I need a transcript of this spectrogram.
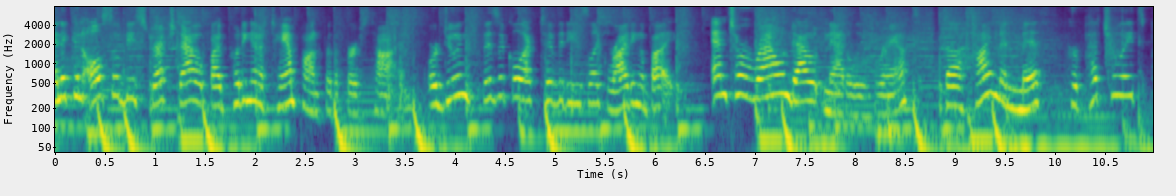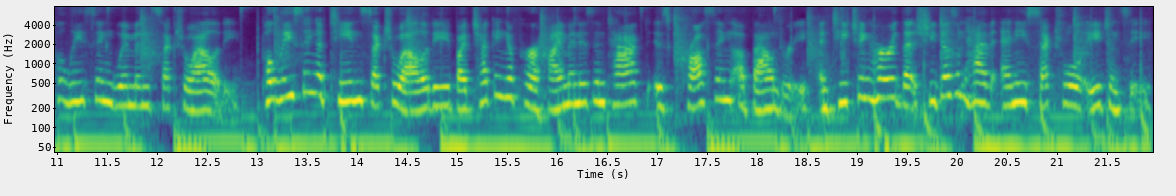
and it can also be stretched out by putting in a tampon for the first time, or doing physical activities like riding a bike. And to round out Natalie's rant, the hymen myth perpetuates policing women's sexuality. Policing a teen's sexuality by checking if her hymen is intact is crossing a boundary and teaching her that she doesn't have any sexual agency.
